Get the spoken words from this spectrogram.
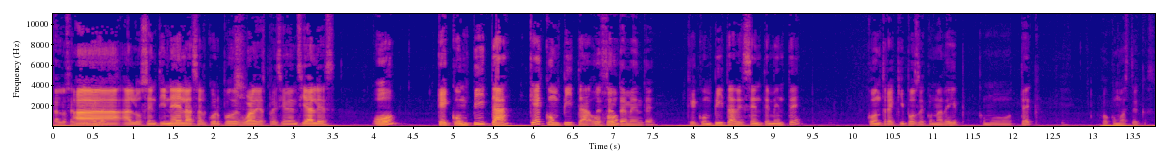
a los a, los centinelas, al cuerpo de guardias presidenciales, o que compita, que compita, ojo, Decentemente. que compita decentemente contra equipos de Conadeip como Tec o como Aztecas.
